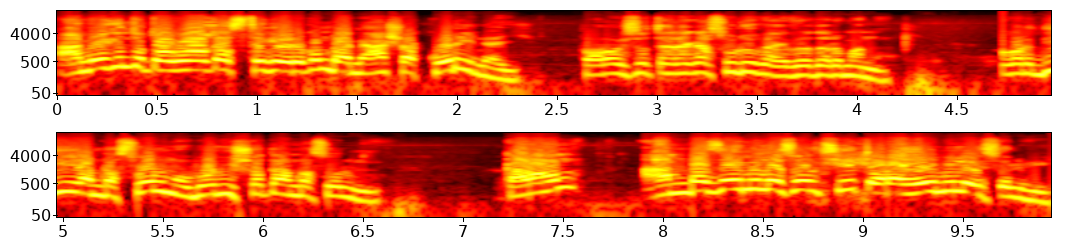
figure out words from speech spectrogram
আমি কিন্তু তোর কাছ থেকে এরকমটা আমি আশা করি নাই। তোর হইছো শুরু ভাই ব্রাদার মানু করে দিয়ে আমরা চলমু ভবিষ্যতে আমরা চলমু। কারণ আমরা যে মিলে চলছি, তোরা হে মিলে চলবি।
